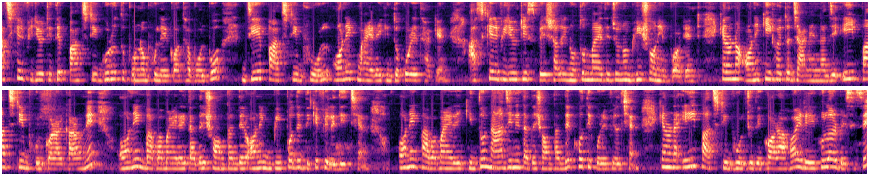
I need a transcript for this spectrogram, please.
আজকের ভিডিওটিতে পাঁচটি গুরুত্বপূর্ণ ভুলের কথা বলব। যে পাঁচটি ভুল অনেক মায়েরাই কিন্তু করে থাকেন। আজকের ভিডিওটি স্পেশালি নতুন মায়েদের জন্য ভীষণ ইম্পর্টেন্ট কেননা অনেকেই হয়তো জানেন না যে এই পাঁচটি ভুল করার কারণে অনেক বাবা মায়েরাই তাদের সন্তানদের অনেক বিপদের দিকে ফেলে দিচ্ছেন। অনেক বাবা মায়েরাই কিন্তু না জেনে তাদের সন্তানদের ক্ষতি করে ফেলছেন। কেননা এই পাঁচটি ভুল যদি করা হয় রেগুলার বেসিসে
